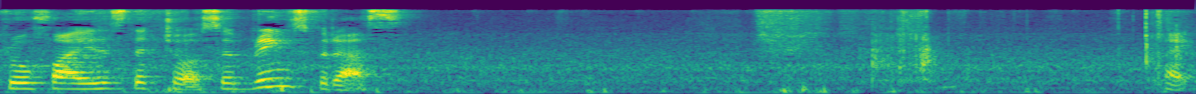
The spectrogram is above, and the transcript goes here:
profiles that chaucer brings for us. Right.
